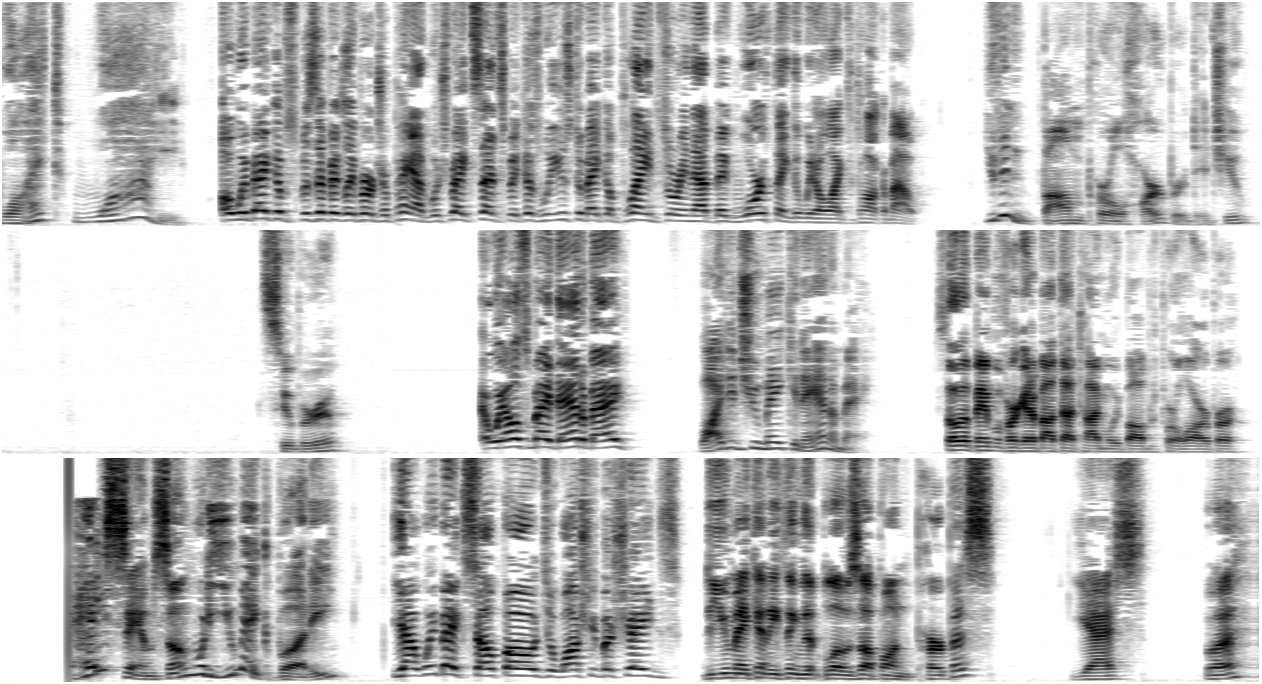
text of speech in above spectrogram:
What? Why? Oh, we make them specifically for Japan, which makes sense because we used to make them planes during that big war thing that we don't like to talk about. You didn't bomb Pearl Harbor, did you? Subaru? And we also made anime. Why did you make an anime? So that people forget about that time we bombed Pearl Harbor. Hey, Samsung, what do you make, buddy? Yeah, we make cell phones and washing machines. Do you make anything that blows up on purpose? Yes. What?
